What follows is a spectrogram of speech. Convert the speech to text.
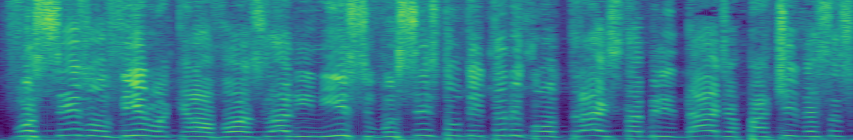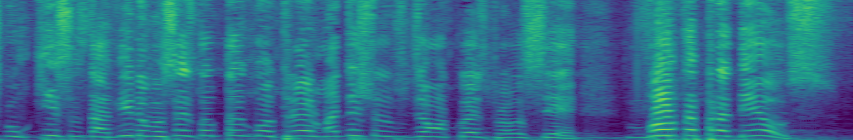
vocês ouviram aquela voz lá no início, vocês estão tentando encontrar estabilidade a partir dessas conquistas da vida, vocês não estão encontrando, mas deixa eu dizer uma coisa para você: volta para Deus.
